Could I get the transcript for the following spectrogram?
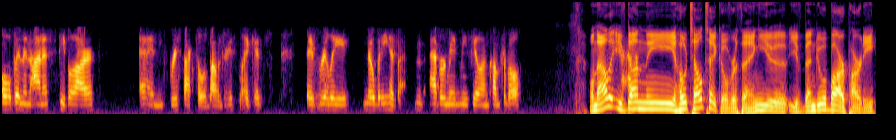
open and honest people are and respectful of boundaries. Like it's they've really nobody has ever made me feel uncomfortable. Well, now that you've done the hotel takeover thing, you you've been to a bar party.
